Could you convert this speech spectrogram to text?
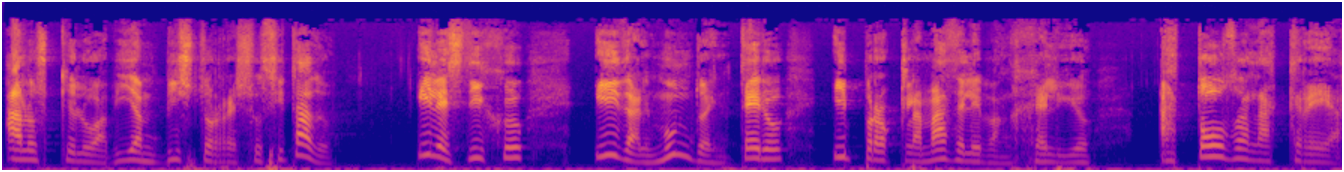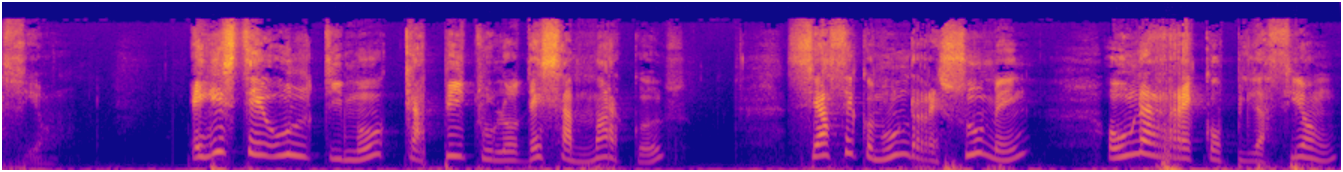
a los que lo habían visto resucitado, y les dijo Id al mundo entero y proclamad el Evangelio a toda la creación. En este último capítulo de San Marcos se hace como un resumen o una recopilación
